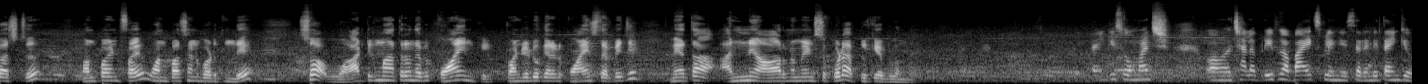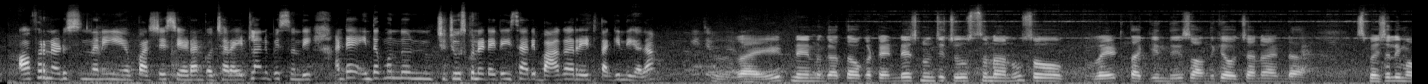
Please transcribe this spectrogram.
cast one point five one percent పడుతుంది. సో వాటికి మాత్రం తప్పి కాయిన్కి ట్వంటీ టూ క్యారెట్ కాయిన్స్ తప్పించి మిగతా అన్ని ఆర్నమెంట్స్ కూడా అప్లికేబుల్ ఉంది థ్యాంక్ యూ సో మచ్. చాలా బ్రీఫ్గా బాగా ఎక్స్ప్లెయిన్ చేశారండి. థ్యాంక్ యూ ఆఫర్ నడుస్తుందని పర్చేస్ చేయడానికి వచ్చారా? ఎట్లా అనిపిస్తుంది? అంటే ఇంతకుముందు నుంచి చూసుకున్నట్టయితే ఈసారి బాగా రేట్ తగ్గింది కదా? రైట్ నేను గత ఒక టెన్ డేస్ నుంచి చూస్తున్నాను. సో రేట్ తగ్గింది. సో అందుకే వచ్చాను. అండ్ స్పెషల్లీ మా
